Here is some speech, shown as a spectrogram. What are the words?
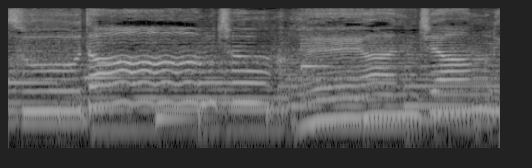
阻挡着黑暗降临。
